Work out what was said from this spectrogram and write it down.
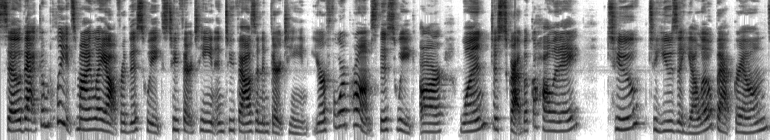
So that completes my layout for this week's 213 and 2013. Your four prompts this week are one, to scrapbook a holiday, two, to use a yellow background,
